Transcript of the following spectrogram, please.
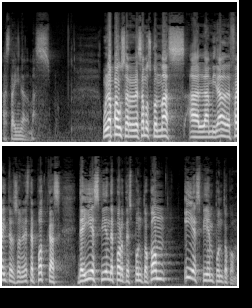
Hasta ahí nada más. Una pausa, regresamos con más a la mirada de Faitelson en este podcast de espndeportes.com, espn.com.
